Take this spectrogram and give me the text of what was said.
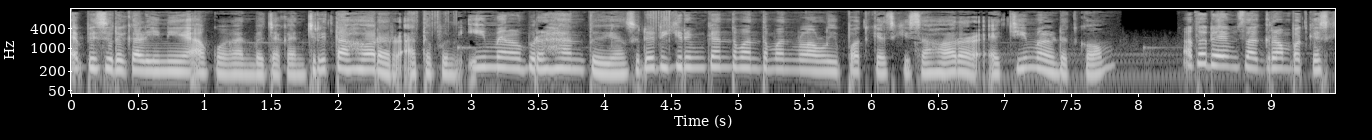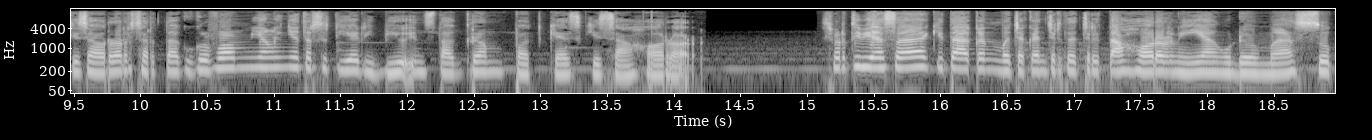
episode kali ini aku akan bacakan cerita horor ataupun email berhantu yang sudah dikirimkan teman-teman melalui podcast kisah horor at gmail.com atau di Instagram podcast kisah horor serta Google Form yang lainnya tersedia di bio Instagram podcast kisah horor. Seperti biasa, kita akan membacakan cerita-cerita horor nih yang udah masuk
